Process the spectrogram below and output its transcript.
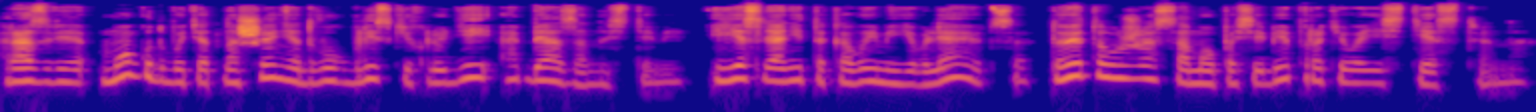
Разве могут быть отношения двух близких людей обязанностями? И если они таковыми являются, то это уже само по себе противоестественно.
